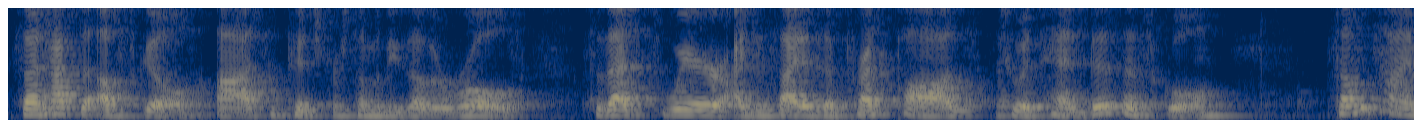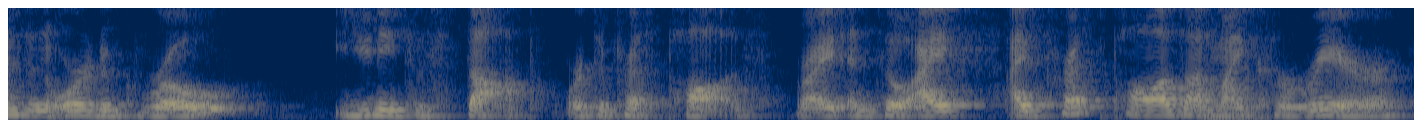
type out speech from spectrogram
So I'd have to upskill uh, to pitch for some of these other roles. So that's where I decided to press pause to attend business school. Sometimes, in order to grow, you need to stop or to press pause, right? And so I, I pressed pause on my mm-hmm. career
